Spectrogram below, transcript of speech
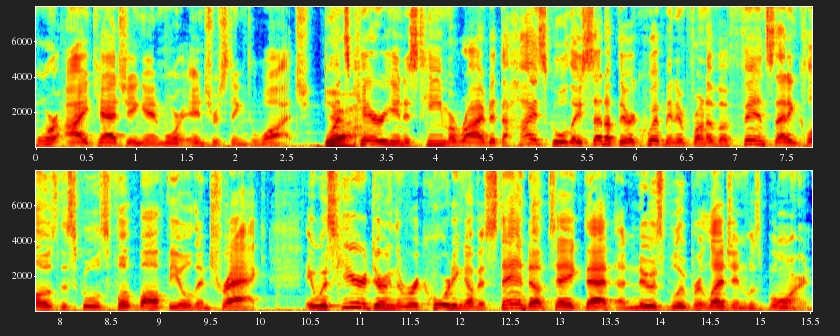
more eye-catching and more interesting to watch. Yeah. Once Carey and his team arrived at the high school, they set up their equipment in front of a fence that enclosed the school's football field and track. It was here during the recording of a stand-up take that a news blooper legend was born.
